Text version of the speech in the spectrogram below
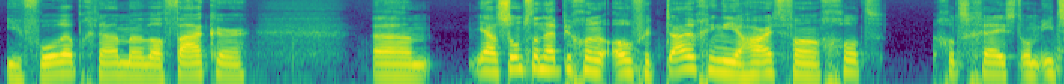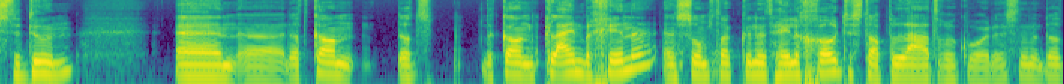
hiervoor heb gedaan. Maar wel vaker... ehm, ja, soms dan heb je gewoon een overtuiging in je hart van God, Gods geest om iets te doen. En eh, dat, kan, dat, dat kan klein beginnen. En soms dan kunnen het hele grote stappen later ook worden. Dus dat,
